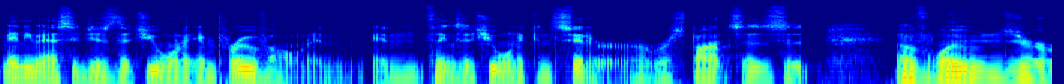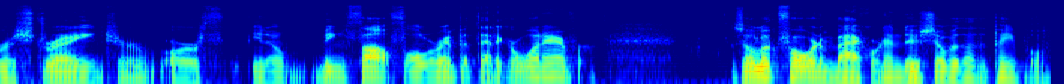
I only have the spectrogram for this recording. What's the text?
many messages that you want to improve on and, and things that you want to consider or responses that of wounds or restraint or, or, you know, being thoughtful or empathetic or whatever. So look forward and backward and do so with other people.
